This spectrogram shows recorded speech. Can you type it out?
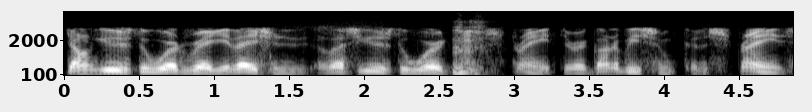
don't use the word regulation. Let's use the word constraint. There are going to be some constraints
